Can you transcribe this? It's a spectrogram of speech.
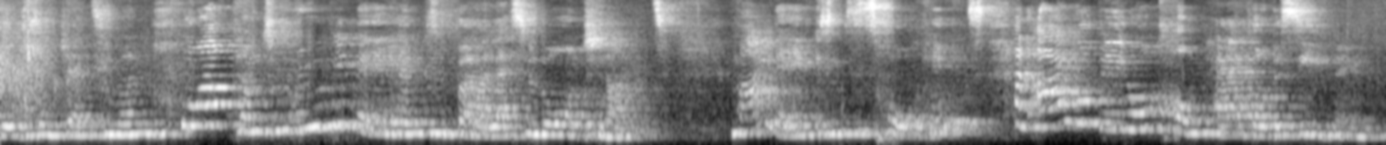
ladies and gentlemen. Welcome to Ruby Mayhem's Burlesque Launch Night. My name is Mrs. Hawkins, and I will be your compere for this evening.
